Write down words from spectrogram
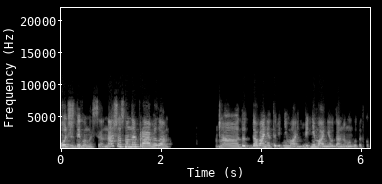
Отже, дивимося, наше основне правило додавання та віднімання, віднімання у даному випадку.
